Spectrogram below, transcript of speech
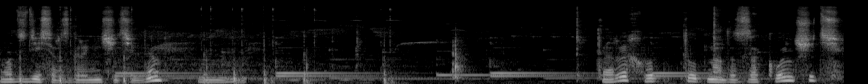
вот здесь разграничитель, да? Во-вторых, вот тут надо закончить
